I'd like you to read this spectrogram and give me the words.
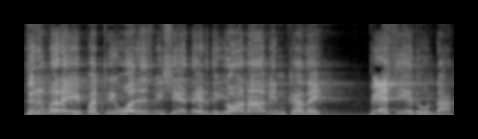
திருமறையை பற்றி ஒரு விஷயத்தை எடுத்து யோனாவின் கதை பேசியது உண்டா?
